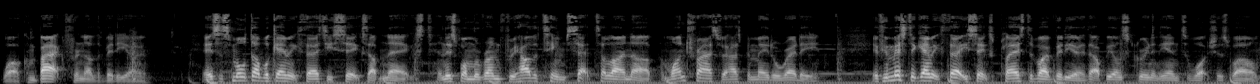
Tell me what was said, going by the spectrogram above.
Welcome back for another video. It's a small double game week 36 up next, and this one will run through how the team's set to line up, and one transfer has been made already. If you missed a game week 36 players to buy video, that'll be on screen at the end to watch as well.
